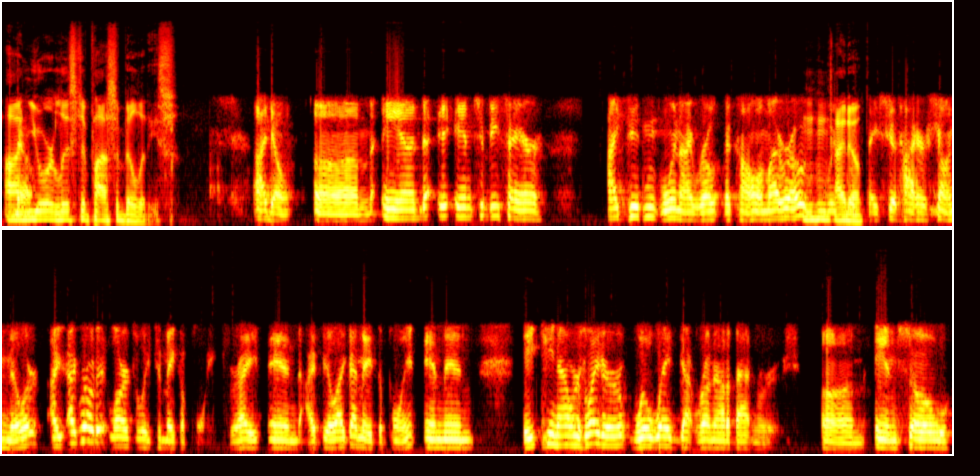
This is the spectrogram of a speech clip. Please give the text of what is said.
on no. your list of possibilities? I don't. Um, and and to be fair, I didn't when I wrote the column I wrote. Mm-hmm, I know they should hire Sean Miller. I, I wrote it largely to make a point, right? And I feel like I made the point. And then 18 hours later, Will Wade got run out of Baton Rouge. Um, and so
